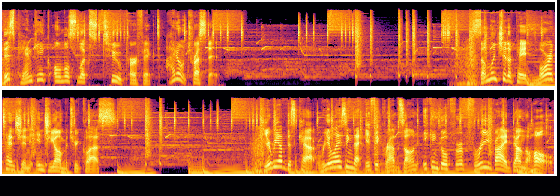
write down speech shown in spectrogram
This pancake almost looks too perfect. I don't trust it. Someone should have paid more attention in geometry class. Here we have this cat realizing that if it grabs on, it can go for a free ride down the hall.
